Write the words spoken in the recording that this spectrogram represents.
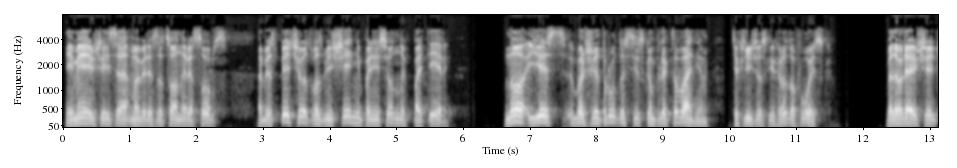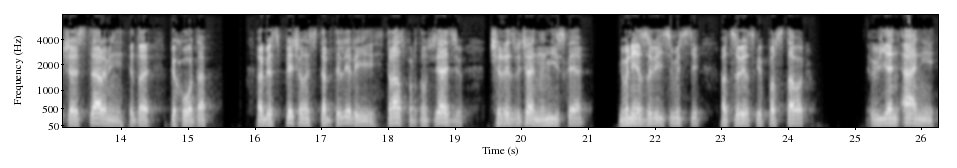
Имеющийся мобилизационный ресурс обеспечивает возмещение понесенных потерь, но есть большие трудности с комплектованием технических родов войск. Подавляющая часть армии – это пехота, обеспеченность артиллерией, транспортом, связью чрезвычайно низкая, вне зависимости от советских поставок. В Яньани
